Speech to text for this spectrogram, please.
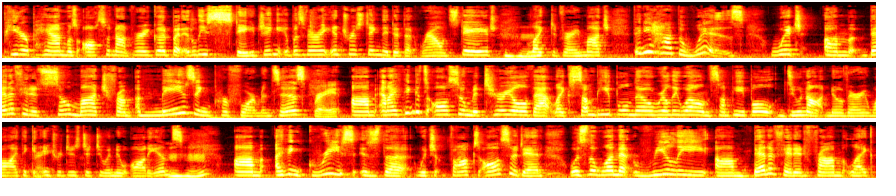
Peter Pan was also not very good, but at least staging, it was very interesting. They did that round stage, Mm-hmm. liked it very much. Then you had The Wiz, which um, benefited so much from amazing performances. Right. Um, and I think it's also material that, like, some people know really well and some people do not know very well. I think it introduced it to a new audience. Um, I think Grease is the, which Fox also did, was the one that really um, benefited from, like,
